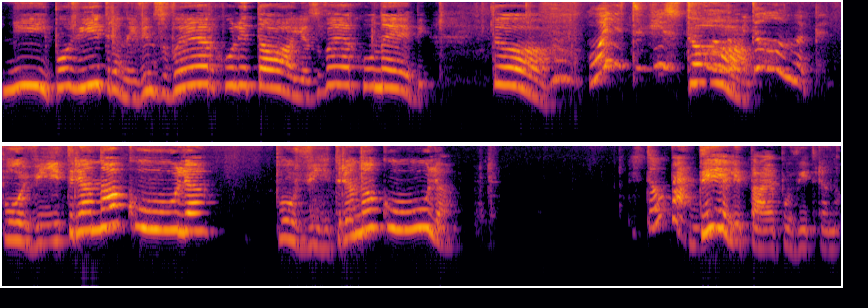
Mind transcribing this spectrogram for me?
Ні, повітряний. Він зверху літає, зверху в небі. Так, Ой, так. Повітряна куля. Повітряна куля. Де літає повітряна?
